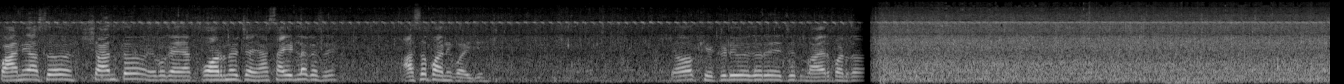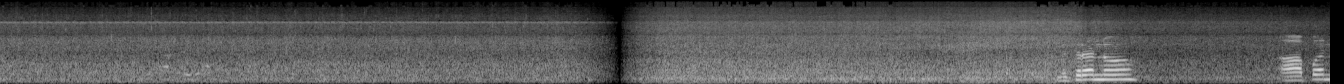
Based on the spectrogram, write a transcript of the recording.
पाणी असं शांत हे बघा या कॉर्नरच्या ह्या साईडला कसं आहे असं पाणी पाहिजे. तेव्हा खेकडी वगैरे याच्यात बाहेर पडतात. मित्रांनो आपण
